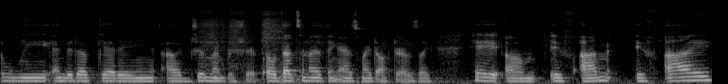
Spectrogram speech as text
we ended up getting a gym membership. Oh, that's another thing I asked my doctor. I was like, hey, um, if I'm, if I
